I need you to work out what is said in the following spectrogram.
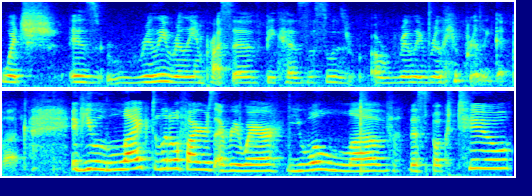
which is really, really impressive because this was a really, really, really good book. If you liked Little Fires Everywhere, you will love this book too.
